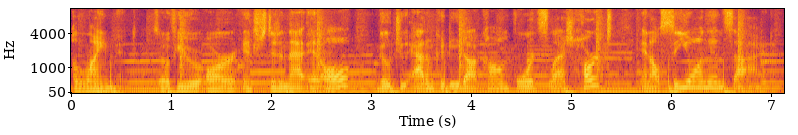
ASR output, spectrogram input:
alignment. So if you are interested in that at all, go to adamkadu.com forward slash heart, and I'll see you on the inside.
